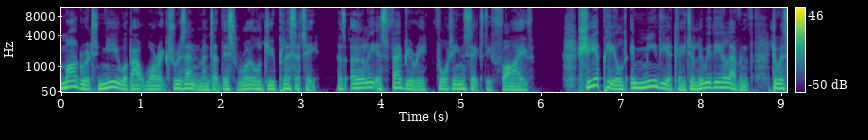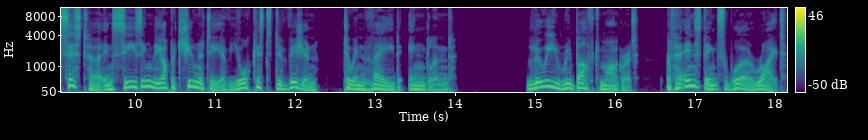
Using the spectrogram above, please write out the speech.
Margaret knew about Warwick's resentment at this royal duplicity as early as February 1465. She appealed immediately to Louis XI to assist her in seizing the opportunity of Yorkist division to invade England. Louis rebuffed Margaret, but her instincts were right.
